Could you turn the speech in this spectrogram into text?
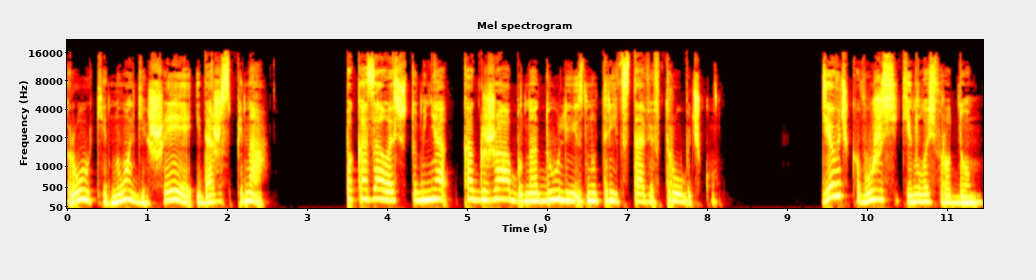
Руки, ноги, шея и даже спина. Показалось, что меня как жабу надули изнутри, вставив трубочку. Девочка в ужасе кинулась в роддом.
